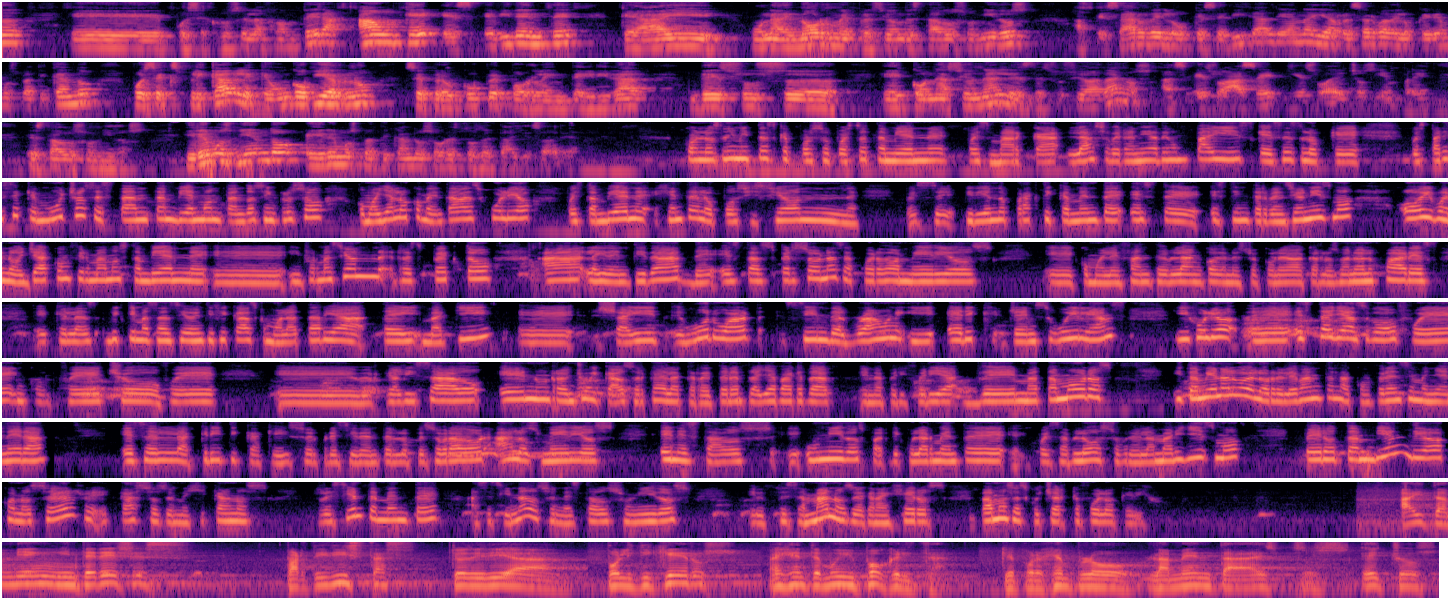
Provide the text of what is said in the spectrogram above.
pues se cruce la frontera, aunque es evidente que hay una enorme presión de Estados Unidos, a pesar de lo que se diga, Adriana, y a reserva de lo que iremos platicando, pues explicable que un gobierno se preocupe por la integridad de sus eh, conacionales, de sus ciudadanos. Eso hace y eso ha hecho siempre Estados Unidos. Iremos viendo e iremos platicando sobre estos detalles, Adriana con los límites que por supuesto también eh, pues marca la soberanía de un país, que eso es lo que pues parece que muchos están también montándose, incluso como ya lo comentabas Julio, pues también gente de la oposición pues eh, pidiendo prácticamente este, este intervencionismo. Hoy, bueno, ya confirmamos también eh, información respecto a la identidad de estas personas, de acuerdo a medios eh, como elefante blanco de nuestro colega Carlos Manuel Juárez, eh, que las víctimas han sido identificadas como Latavia Tay McGee, eh, Shahid Woodward, Sindel Brown y Eric James Williams. Y Julio, este hallazgo fue, fue hecho, fue realizado en un rancho ubicado cerca de la carretera en Playa Bagdad, en la periferia de Matamoros. Y también algo de lo relevante en la conferencia mañanera es la crítica que hizo el presidente López Obrador a los medios en Estados eh, Unidos, particularmente, eh, pues habló sobre el amarillismo, pero también dio a conocer eh, casos de mexicanos recientemente asesinados en Estados Unidos, pues a manos de granjeros. Vamos a escuchar qué fue lo que dijo. Hay también intereses partidistas, yo diría politiqueros, hay gente muy hipócrita que, por ejemplo, lamenta estos hechos,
